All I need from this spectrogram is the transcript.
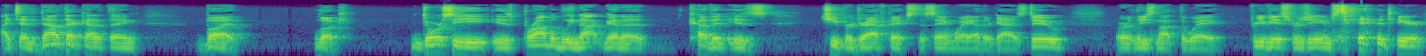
I tend to doubt that kind of thing, but look, Dorsey is probably not going to covet his cheaper draft picks the same way other guys do, or at least not the way previous regimes did here.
